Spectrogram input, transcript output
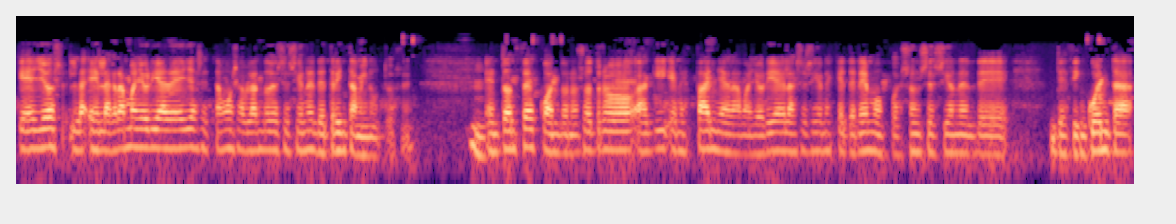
que ellos, en la gran mayoría de ellas estamos hablando de sesiones de 30 minutos. ¿eh? Mm. Entonces, cuando nosotros aquí en España, la mayoría de las sesiones que tenemos, pues son sesiones de, de 50,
